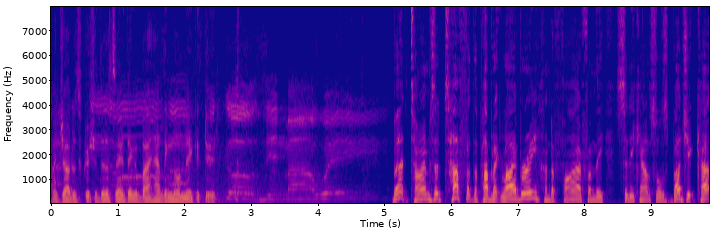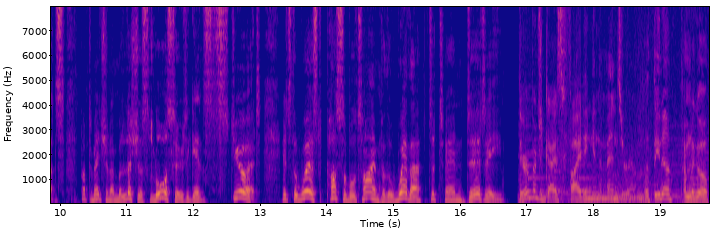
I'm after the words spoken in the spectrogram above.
My job description doesn't say anything about handling no naked dude. Goes in my way. But times are tough at the public library, under fire from the City Council's budget cuts, not to mention a malicious lawsuit against Stuart. It's the worst possible time for the weather to turn dirty. There are a bunch of guys fighting in the men's room. Athena, time to go.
